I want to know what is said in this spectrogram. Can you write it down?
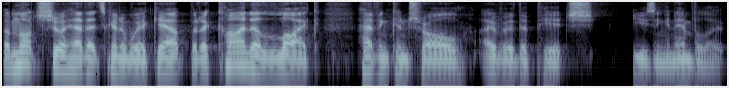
I'm not sure how that's going to work out, but I kind of like having control over the pitch using an envelope.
